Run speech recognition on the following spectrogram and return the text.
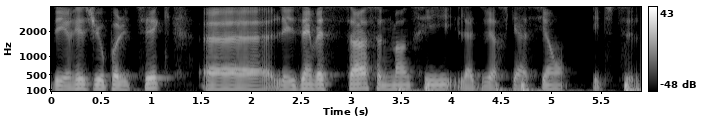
des risques géopolitiques? Euh, les investisseurs se demandent si la diversification est utile?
